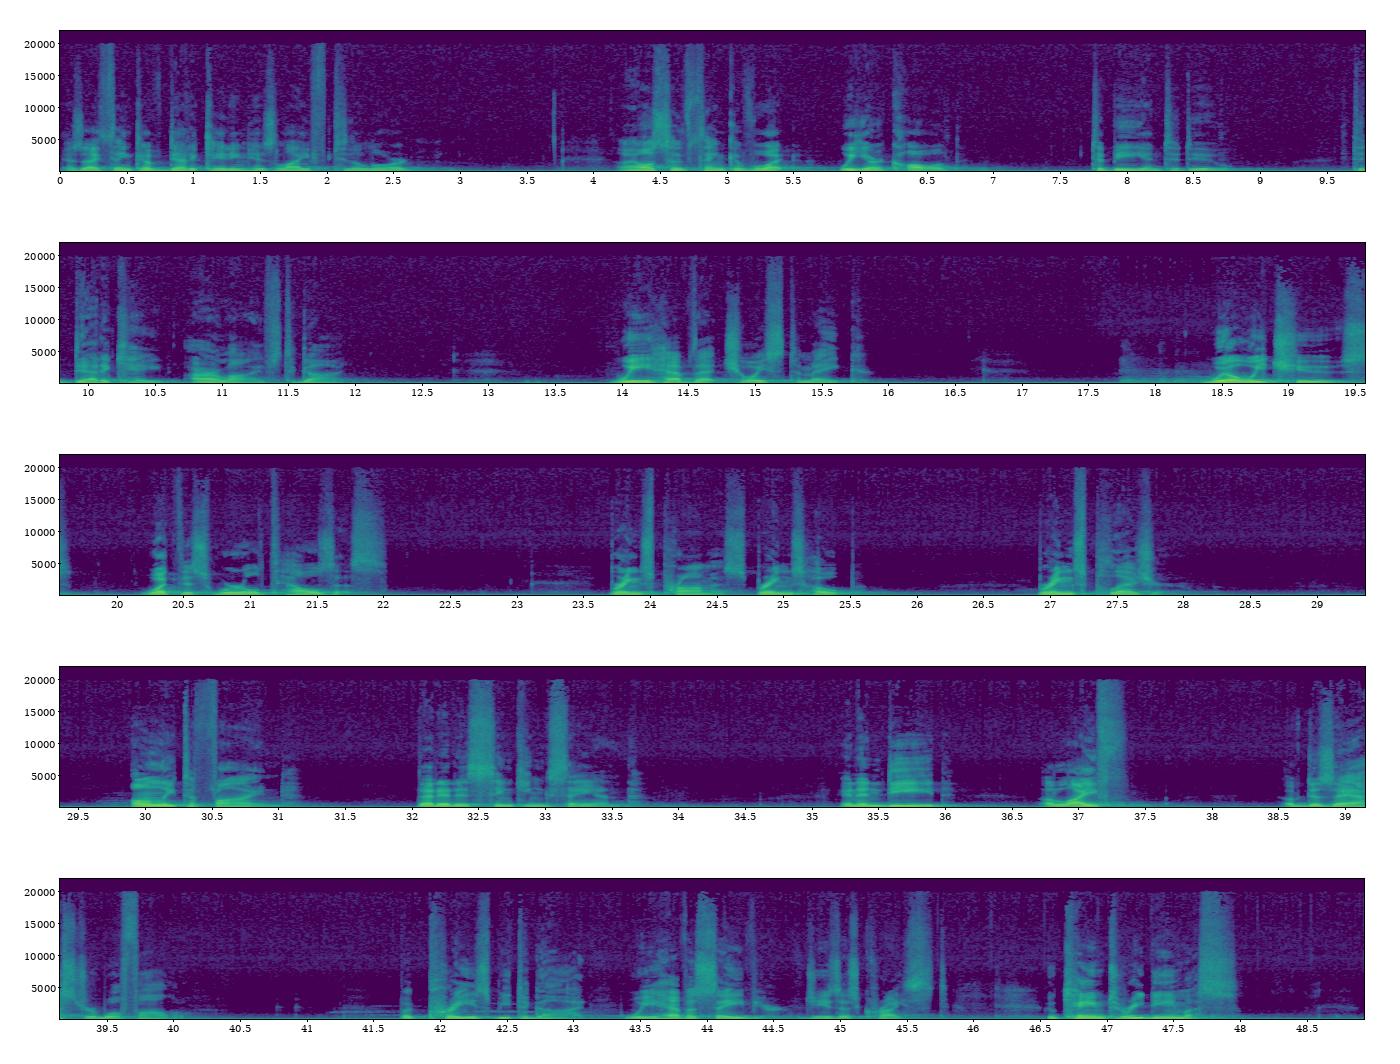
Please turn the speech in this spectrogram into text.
As I think of dedicating his life to the Lord, I also think of what we are called to be and to do, to dedicate our lives to God. We have that choice to make. Will we choose what this world tells us brings promise, brings hope, brings pleasure, only to find that it is sinking sand? And indeed, a life of disaster will follow. But praise be to God we have a Savior, Jesus Christ, who came to redeem us,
